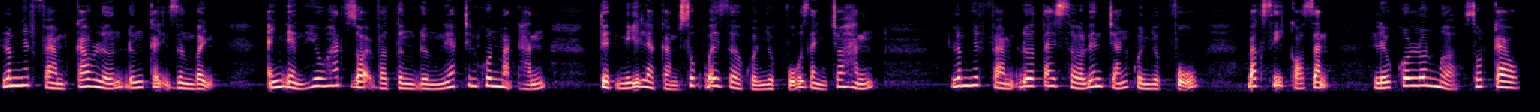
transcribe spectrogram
Lâm Nhất Phàm cao lớn đứng cạnh giường bệnh. Ánh đèn hiu hắt dọi vào từng đường nét trên khuôn mặt hắn. Tuyệt mỹ là cảm xúc bây giờ của Nhược Vũ dành cho hắn. Lâm Nhất Phàm đưa tay sờ lên trán của Nhược Vũ. Bác sĩ có dặn, nếu cô luôn mở sốt cao,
